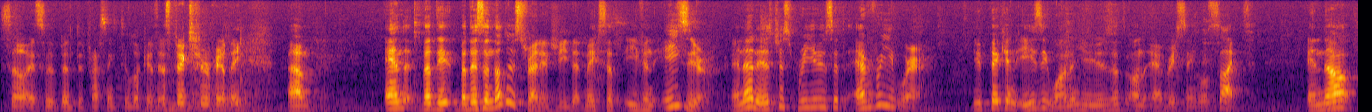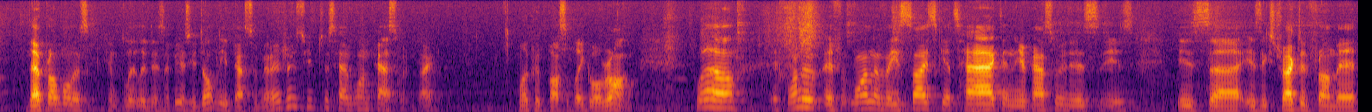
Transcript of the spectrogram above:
so it's a bit depressing to look at this picture, really. Um, and, but, the, but there's another strategy that makes it even easier, and that is just reuse it everywhere. You pick an easy one and you use it on every single site. And now that problem is completely disappears. You don't need password managers. You just have one password, right? What could possibly go wrong? Well, if one of, if one of these sites gets hacked and your password is, is, is, uh, is extracted from it,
